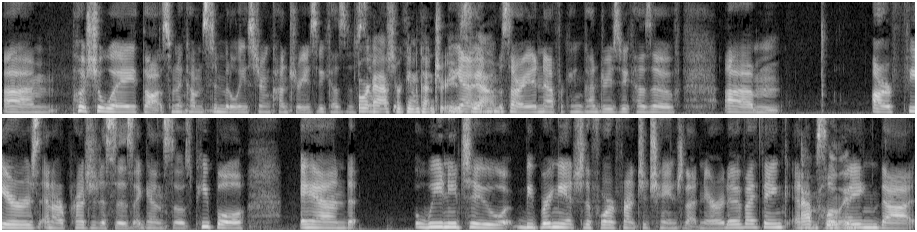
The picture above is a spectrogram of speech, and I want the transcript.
um, push away thoughts when it comes to Middle Eastern countries because of or so much- African countries. yeah, Yeah. and- sorry, in African countries because of um, our fears and our prejudices against those people, and we need to be bringing it to the forefront to change that narrative. I think, and Absolutely. I'm hoping that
